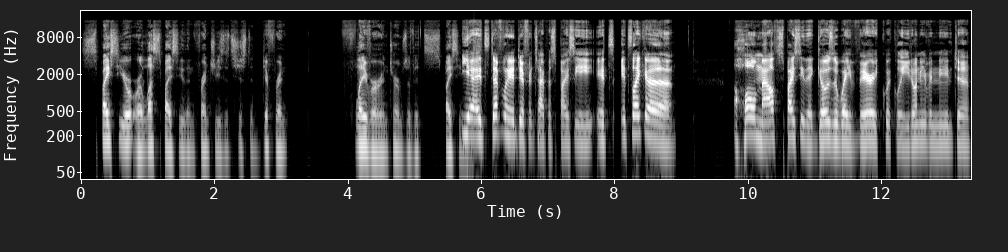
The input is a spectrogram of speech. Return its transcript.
spicier or less spicy than Frenchy's. It's just a different flavor in terms of its spiciness. Yeah, it's definitely a different type of spicy. It's it's like a a whole mouth spicy that goes away very quickly. You don't even need to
